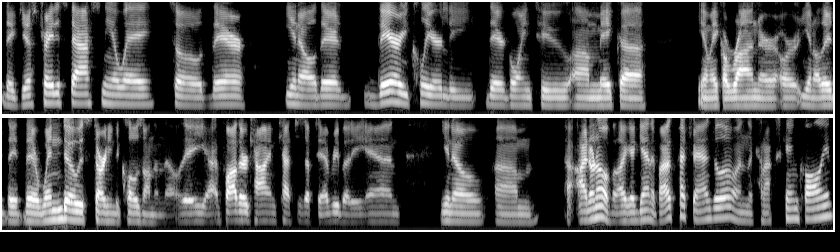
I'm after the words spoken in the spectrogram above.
They just traded Stastny away, so they're, you know, they're very clearly they're going to um, make a you know make a run or or you know they, they their window is starting to close on them though. They uh, father time catches up to everybody. And you know um i don't know if like again if i was pietrangelo and the canucks came calling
